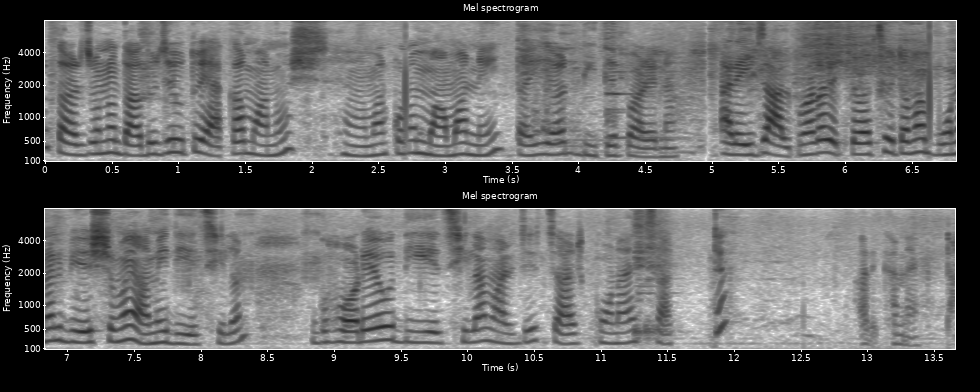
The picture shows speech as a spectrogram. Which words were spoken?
তো তার জন্য দাদু যেহেতু একা মানুষ হ্যাঁ, আমার কোনো মামা নেই তাই আর দিতে পারে না। আর এই যে আলপনাটা দেখতে পাচ্ছ এটা আমার বোনের বিয়ের সময় আমি দিয়েছিলাম। ঘরেও দিয়েছিলাম আর যে চার কোনায় চারটে আর এখানে একটা।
